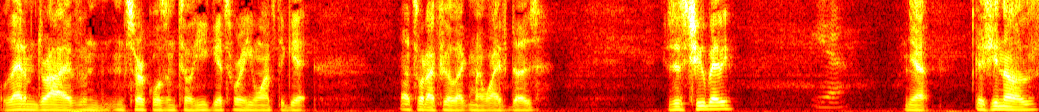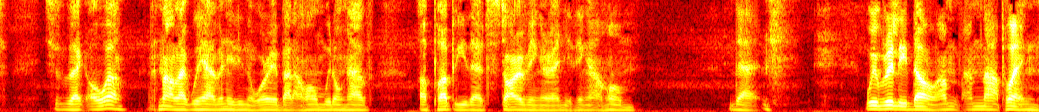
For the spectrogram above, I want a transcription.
Let him drive in, in circles until he gets where he wants to get. That's what I feel like my wife does. Is this true, baby? Yeah. Yeah. Because she knows. She's like, oh, well, it's not like we have anything to worry about at home. We don't have a puppy that's starving or anything at home. That we really don't. I'm I'm not playing.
